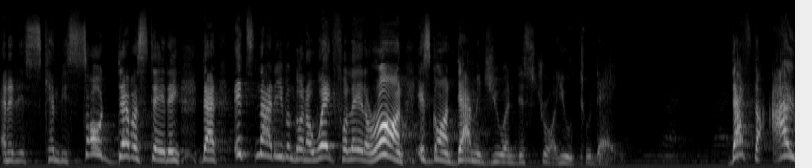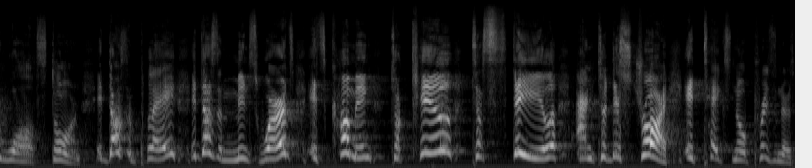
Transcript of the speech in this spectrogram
and it is, can be so devastating that it's not even to wait for later on. It's to damage you and destroy you today. That's the eye wall storm. It doesn't play, it doesn't mince words. It's coming to kill, to steal, and to destroy. It takes no prisoners.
